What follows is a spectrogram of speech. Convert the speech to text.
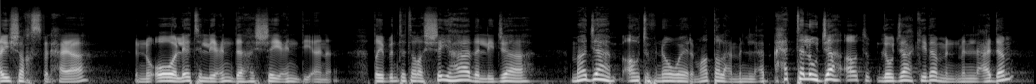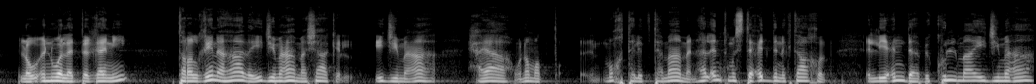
أي شخص في الحياة إنه أوه ليت اللي عنده هالشيء عندي أنا. طيب أنت ترى الشيء هذا اللي جاه ما جاه out of nowhere ما طلع من العدم حتى لو جاه اوت لو جاه كذا من من العدم لو انولد غني ترى الغنى هذا يجي معاه مشاكل يجي معاه حياة ونمط. مختلف تماما. هل أنت مستعد إنك تأخذ اللي عنده بكل ما يجي معاه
